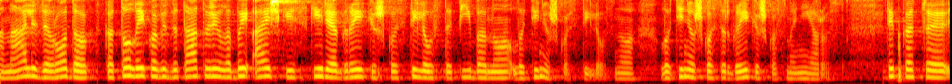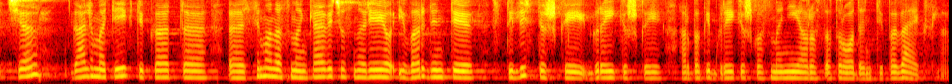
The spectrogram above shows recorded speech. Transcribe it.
analizė rodo, kad to laiko vizitatoriai labai aiškiai skiria graikiško stiliaus tapybą nuo lotiniško stiliaus, nuo lotiniškos ir graikiškos manieros. Taip kad e, čia galima teikti, kad e, Simonas Mankevičius norėjo įvardinti stilistiškai graikiškai arba kaip graikiškos manieros atrodantį paveikslą.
